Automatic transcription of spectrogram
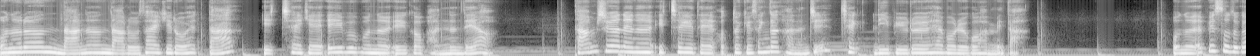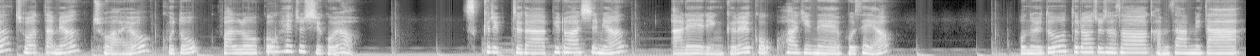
오늘은 나는 나로 살기로 했다. 이 책의 일부분을 읽어봤는데요. 다음 시간에는 이 책에 대해 어떻게 생각하는지 책 리뷰를 해보려고 합니다. 오늘 에피소드가 좋았다면 좋아요, 구독, 팔로우 꼭 해주시고요. 스크립트가 필요하시면 아래 링크를 꼭 확인해 보세요. 오늘도 들어주셔서 감사합니다.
